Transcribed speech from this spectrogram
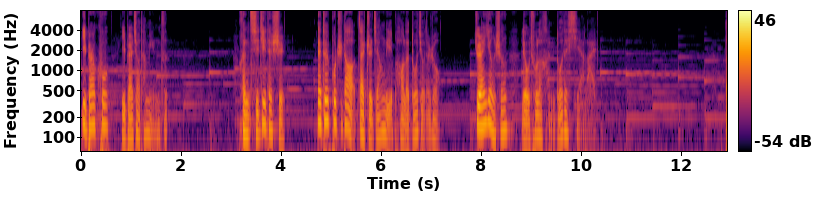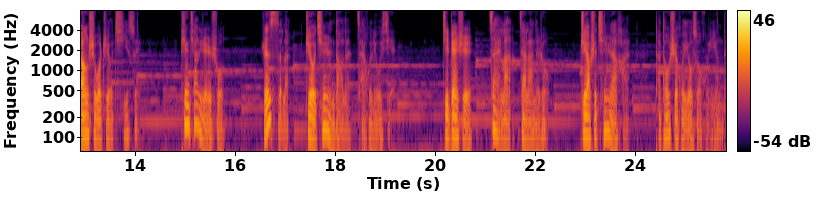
一边哭一边叫她名字。很奇迹的是，那堆不知道在纸浆里泡了多久的肉，居然应声流出了很多的血来。当时我只有七岁，听家里人说，人死了，只有亲人到了才会流血。即便是再烂再烂的肉，只要是亲人喊，他都是会有所回应的。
